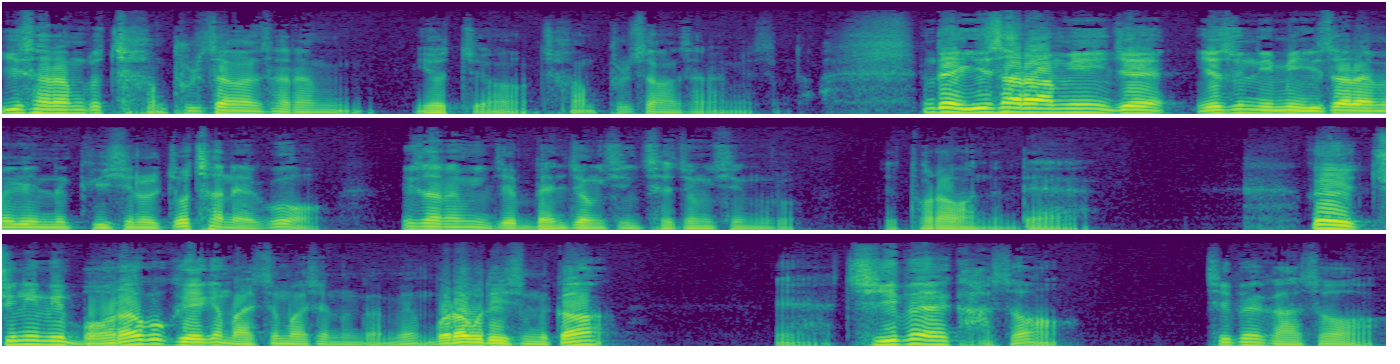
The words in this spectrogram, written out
이 사람도 참 불쌍한 사람이었죠. 참 불쌍한 사람이었습니다. 근데 이 사람이 이제 예수님이 이 사람에게 있는 귀신을 쫓아내고 이 사람이 이제 맨정신 제정신으로 돌아왔는데 그 주님이 뭐라고 그에게 말씀하셨는가 하면 뭐라고 되어 있습니까? 예, 집에 가서 집에 가서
